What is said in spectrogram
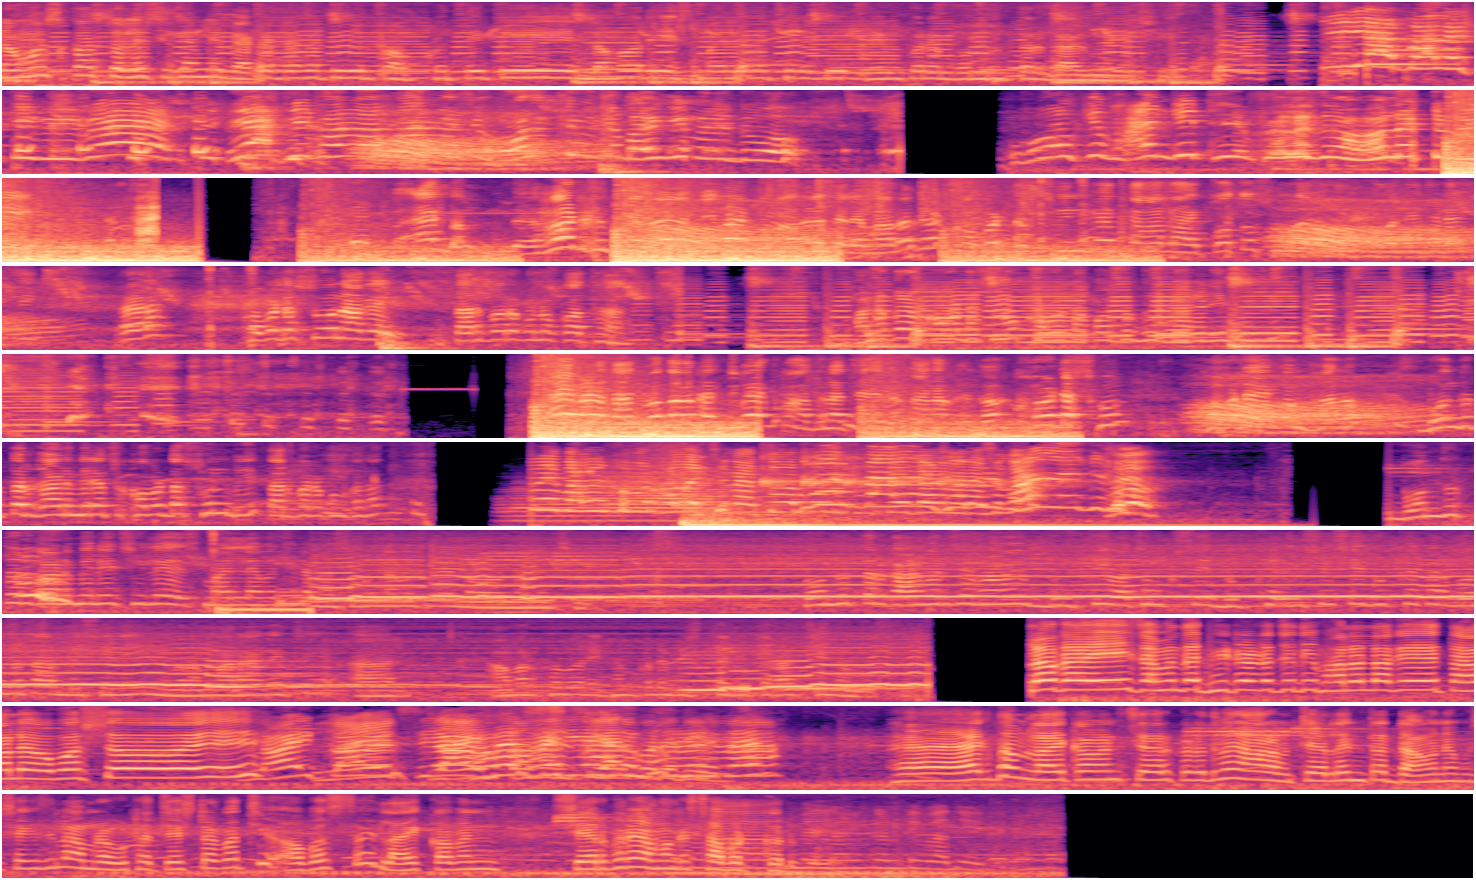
নমস্কার চলে এসেছি আমি ব্যাকা টাকা টিভির পক্ষ থেকে। লহরে ইসমাইল নামের ছেলেকে প্রেম করে বন্ধুত্বের গান মেরেছি হয়। কত সুন্দর খবর হ্যাঁ? খবরটা শুন আগে তারপরে কোনো কথা। ভালো করে খবরটা শুনো খবরটা দিবে একদম কানা খবরটা শুন। খবরটা একদম ভালো। বন্ধুত্বের গান মেরেছে খবরটা শুনবি তারপরে কোন কথা? বন্ধুত্বের গান মেরেছিল ইসমাইল নামে ছিল বন্ধুত্বের গান মেরেছে ভাবে বুঝতেই পারছেন সেই দুঃখের বিষয়। সেই দুঃখে তার বন্ধুটা আর বেশি নেই মারা গেছে। আর আমার খবর এখান করে বিস্তারিত গাইজ আমাদের ভিডিওটা যদি ভালো লাগে তাহলে অবশ্যই লাইক কমেন্ট শেয়ার করে দিবেন। হ্যাঁ একদম লাইক কমেন্ট শেয়ার করে দেবেন। আর চ্যানেলটা ডাউনে বসে গেছিল আমরা উঠার চেষ্টা করছি। অবশ্যই লাইক কমেন্ট শেয়ার করে আমাকে সাপোর্ট করবে। আইকনটি বাজিয়ে দিবেন।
